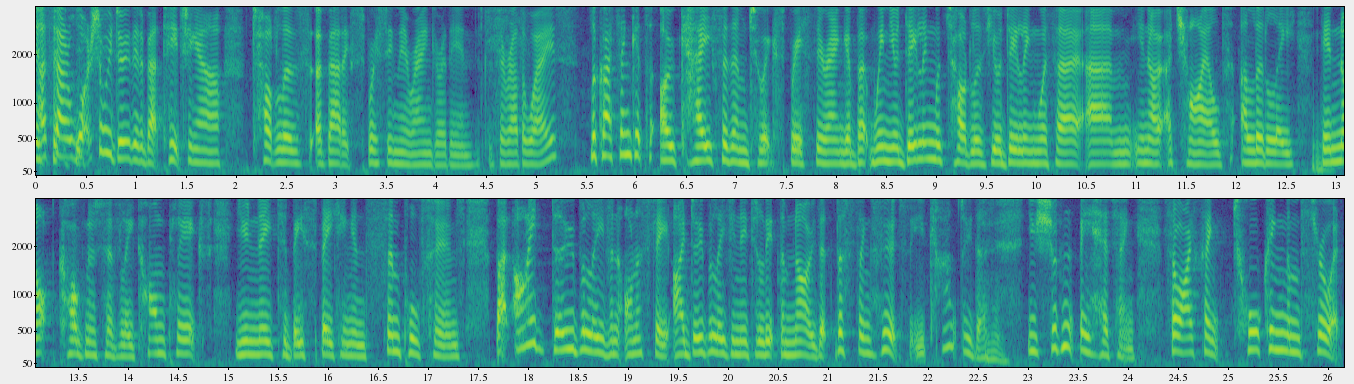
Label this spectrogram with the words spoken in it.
Uh, Sarah, yes. what should we do then about teaching our toddlers about expressing their anger then? Is there other ways? Look, I think it's okay for them to express their anger, but when you're dealing with toddlers, you're dealing with a, um, you know, a child, a littly. Mm. They're not cognitively complex. You need to be speaking in simple terms. But I do believe in honesty. I do believe you need to let them know that this thing hurts, that you can't do this. Mm. You shouldn't be hitting. So I think talking them through it,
